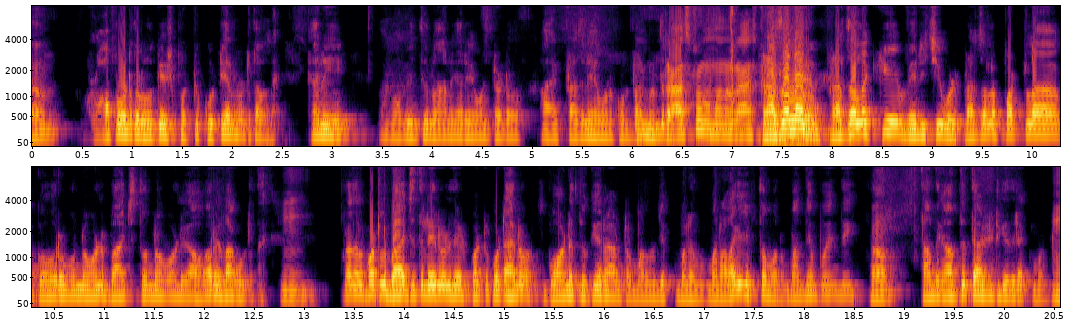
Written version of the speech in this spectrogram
అవును. లోపల ఉంటుంది లోకేష్ పట్టు కొట్టేయాలని ఉంటుంది వాళ్ళని. కానీ బాబు ఇంత నాన్నగారు ఏమంటాడో? ఆ ప్రజలు ఏమనుకుంటారు? ముందు రాష్ట్రం మన రాష్ట్రం ప్రజల ప్రజలకి వెరిచి వాళ్ళు ప్రజల పట్ల గౌరవం ఉన్నవాళ్ళు బాధ్యత ఉన్నవాళ్ళు వ్యవహారం ఇలాగ ఉంటుంది ప్రజల పట్ల బాధ్యత లేని వాళ్ళు ఆయన గోండ తుకేరా అంటాం. మనం చెప్ మనం మనం అలాగే చెప్తాం మనం. మందేం పోయింది? తనది కాకపోతే తాటికి ఎదురెక్కమంటాం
